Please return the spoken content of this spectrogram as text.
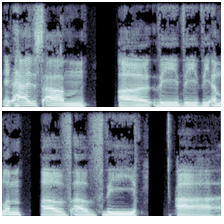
It has um uh the the the emblem of of the uh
